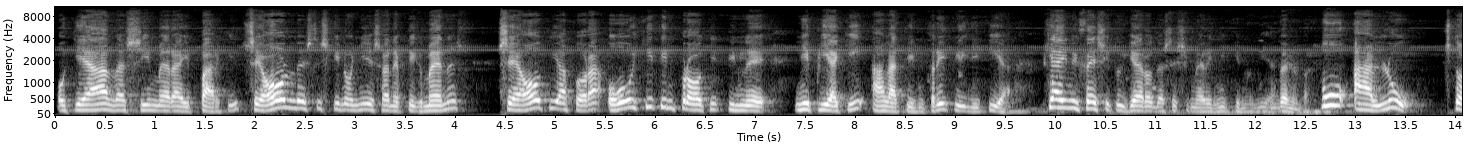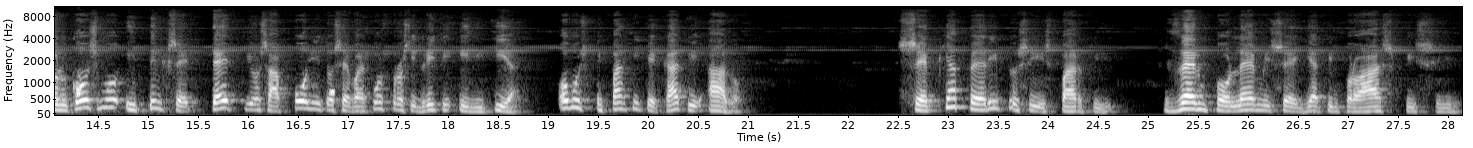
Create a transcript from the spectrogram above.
Ο Κεάδα σήμερα υπάρχει σε όλες τις κοινωνίες ανεπτυγμένες, σε ό,τι αφορά όχι την πρώτη, την ε, νηπιακή, αλλά την τρίτη ηλικία. Ποια είναι η θέση του γέροντα στη σημερινή κοινωνία; Δεν υπάρχει. Πού αλλού στον κόσμο υπήρξε τέτοιος απόλυτος σεβασμός προς την τρίτη ηλικία; Όμως υπάρχει και κάτι άλλο. Σε ποια περίπτωση η Σπάρτη δεν πολέμησε για την προάσπιση,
